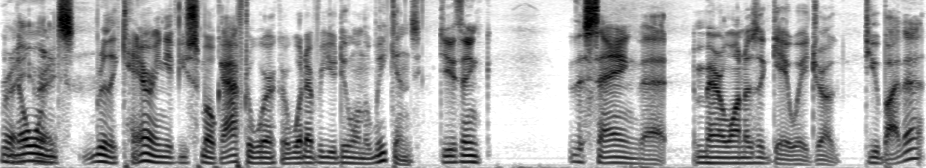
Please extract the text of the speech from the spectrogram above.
Right. no right. one's really caring if you smoke after work or whatever you do on the weekends. Do you think the saying that marijuana is a gateway drug? Do you buy that?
